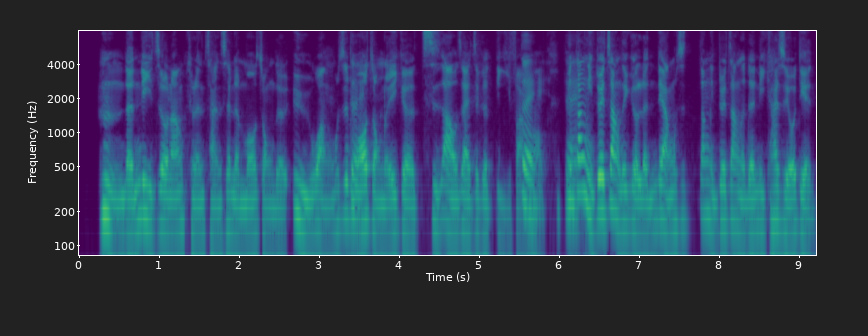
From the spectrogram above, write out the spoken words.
能力之后，然后可能产生了某种的欲望，或是某种的一个自傲在这个地方？哦，因为当你对这样的一个能量，或是当你对这样的能力开始有点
